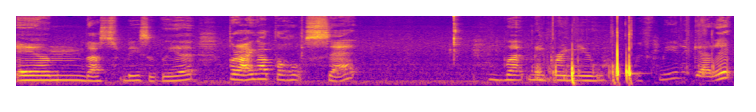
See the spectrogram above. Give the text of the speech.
And that's basically it. But I got the whole set. Let me bring you me to get it.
